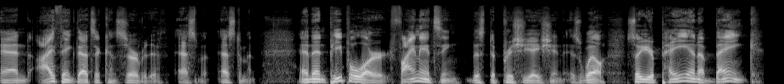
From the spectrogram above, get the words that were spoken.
And I think that's a conservative estimate. And then people are financing this depreciation as well. So you're paying a bank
